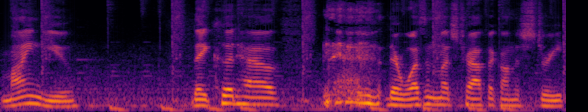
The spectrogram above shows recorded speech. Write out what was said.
Mind you, they could have there wasn't much traffic on the street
